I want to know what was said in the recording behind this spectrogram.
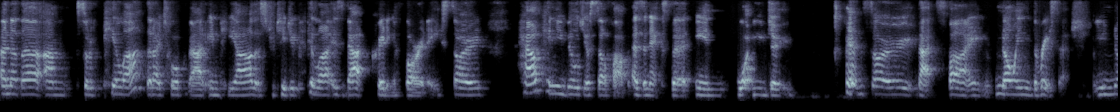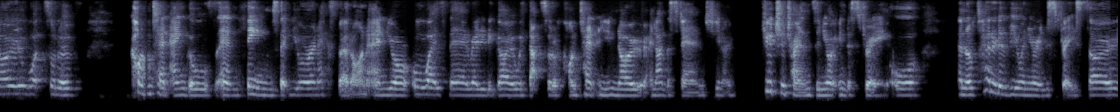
Another um, sort of pillar that I talk about in PR, the strategic pillar, is about creating authority. So, how can you build yourself up as an expert in what you do? And so that's by knowing the research. You know what sort of content angles and themes that you're an expert on, and you're always there ready to go with that sort of content, and you know and understand, you know, future trends in your industry or an alternative view in your industry. So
